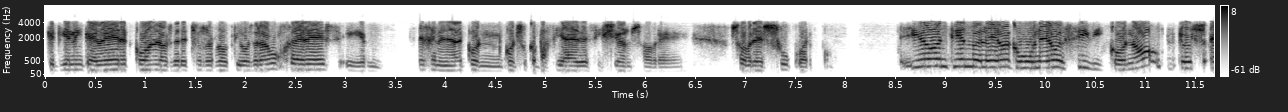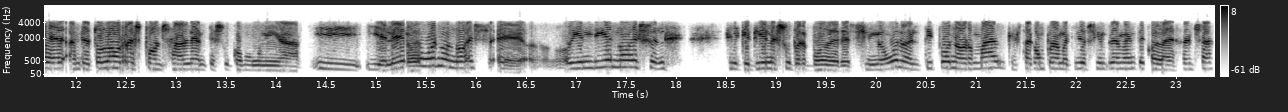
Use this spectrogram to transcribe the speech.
que tienen que ver con los derechos reproductivos de las mujeres y en general con, con su capacidad de decisión sobre, su cuerpo yo entiendo el héroe como un héroe cívico, ¿no? Que es eh, ante todo responsable ante su comunidad. Y, y el héroe, bueno, no es eh, hoy en día no es el, el que tiene superpoderes, sino bueno, el tipo normal que está comprometido simplemente con la defensa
